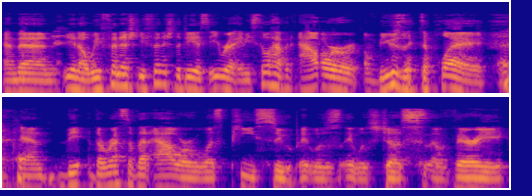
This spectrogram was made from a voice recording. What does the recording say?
And then you know we finished you finished the Dies Irae, and you still have an hour of music to play, and the the rest of that hour was pea soup. It was it was just a very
